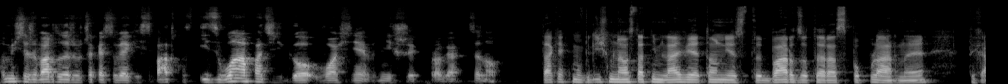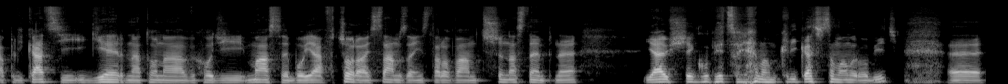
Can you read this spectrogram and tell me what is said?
to myślę, że warto też wyczekać sobie jakichś spadków i złapać go właśnie w niższych progach cenowych. Tak jak mówiliśmy na ostatnim live, ton jest bardzo teraz popularny. Tych aplikacji i gier na tona wychodzi masę, bo ja wczoraj sam zainstalowałem trzy następne. Ja już się gubię, co ja mam klikać, co mam robić. E,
